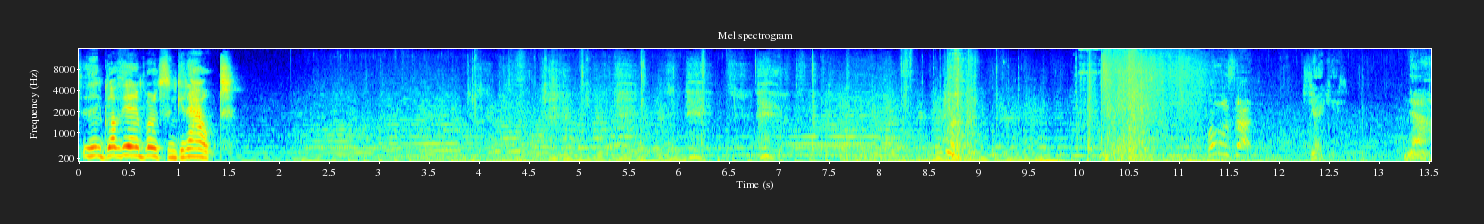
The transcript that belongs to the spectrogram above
Then grab the antibiotics and get out. What was that? Check it. Now.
